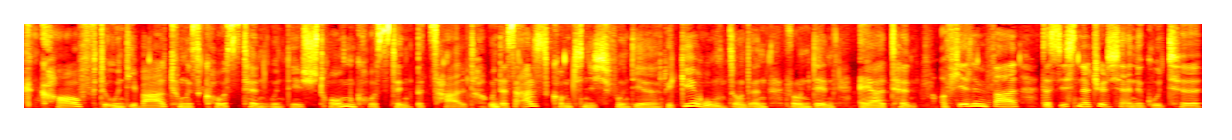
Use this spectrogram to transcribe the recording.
gekauft und die Wartungskosten und die Stromkosten bezahlt. Und das alles kommt nicht von der Regierung, sondern von den Eltern. Auf jeden Fall, das ist natürlich eine gute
